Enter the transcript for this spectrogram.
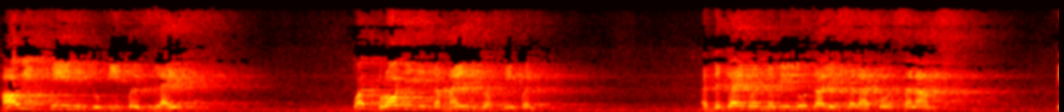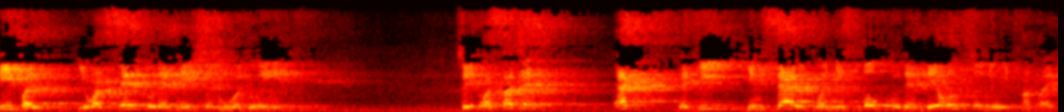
How it came into people's lives? What brought it in the minds of people? At the time when Nabi Lut alayhi salatu salam's people, he was sent to that nation who were doing it. So it was such an act that he himself, when he spoke to them, they also knew it's not right.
